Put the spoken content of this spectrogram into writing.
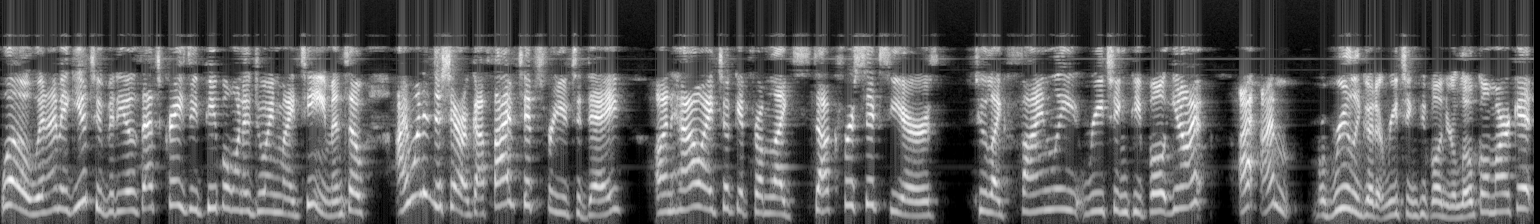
whoa, when I make YouTube videos, that's crazy. People want to join my team. And so I wanted to share, I've got five tips for you today on how I took it from like stuck for six years to like finally reaching people. You know, I, I, I'm really good at reaching people in your local market,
